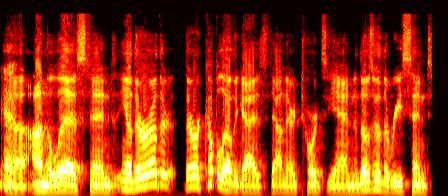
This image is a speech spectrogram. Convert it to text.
Yeah. Uh, on the list. And you know, there are other there are a couple other guys down there towards the end, and those are the recent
